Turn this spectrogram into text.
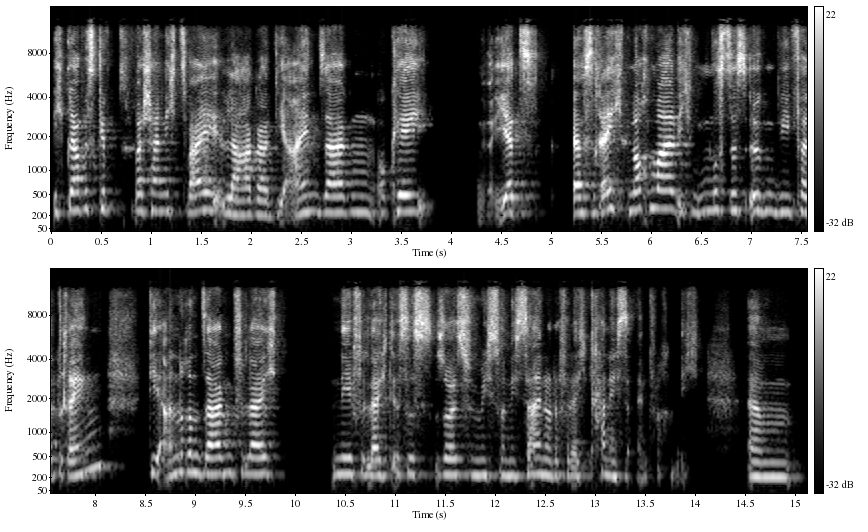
Ich glaube, es gibt wahrscheinlich zwei Lager. Die einen sagen, okay, jetzt erst recht nochmal, ich muss das irgendwie verdrängen. Die anderen sagen vielleicht, nee, vielleicht ist es, soll es für mich so nicht sein oder vielleicht kann ich es einfach nicht. Ähm,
